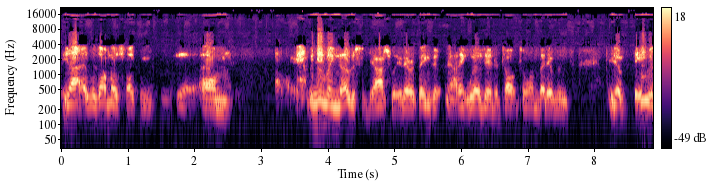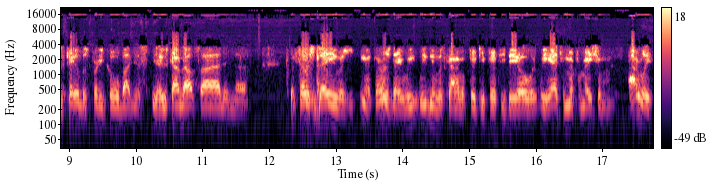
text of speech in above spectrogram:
You know, it was almost like we um, we didn't really notice. To be honest with you, there were things that you know, I think Will did to talk to him, but it was you know he was Caleb was pretty cool about just you know he was kind of outside and. Uh, the first day was, you know, Thursday, we, we knew it was kind of a 50-50 deal. We, we had some information. I really,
